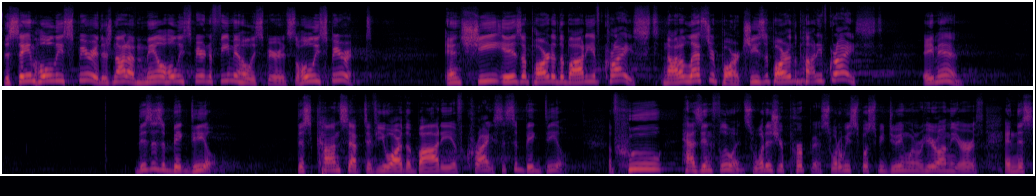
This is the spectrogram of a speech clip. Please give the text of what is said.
The same Holy Spirit. There's not a male Holy Spirit and a female Holy Spirit, it's the Holy Spirit. And she is a part of the body of Christ, not a lesser part. She's a part of the body of Christ. Amen. This is a big deal. This concept of you are the body of Christ, it's a big deal. Of who has influence. What is your purpose? What are we supposed to be doing when we're here on the earth? And this,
